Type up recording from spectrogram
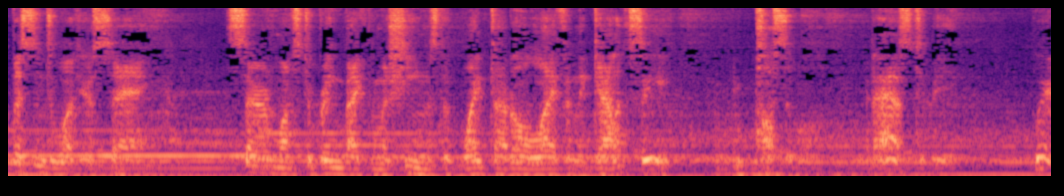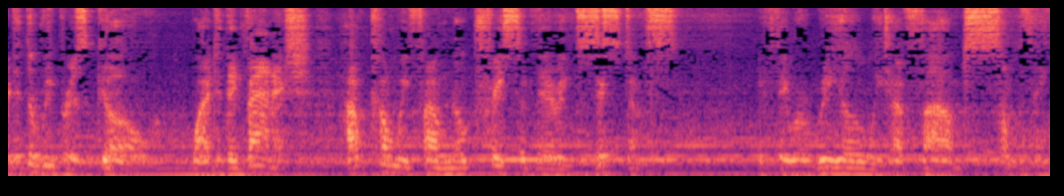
Listen to what you're saying. Saren wants to bring back the machines that wiped out all life in the galaxy? Impossible. It has to be. Where did the Reapers go? Why did they vanish? How come we found no trace of their existence? If they were real, we'd have found something.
